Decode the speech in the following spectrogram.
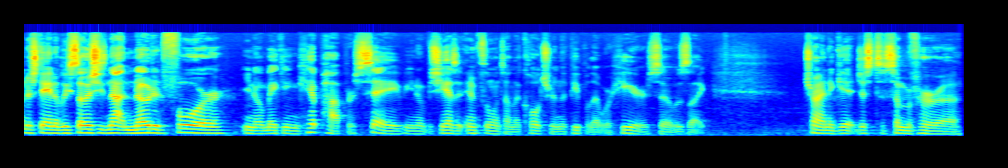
understandably so. She's not noted for you know making hip hop per se, you know, but she has an influence on the culture and the people that were here. So it was like trying to get just to some of her uh,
